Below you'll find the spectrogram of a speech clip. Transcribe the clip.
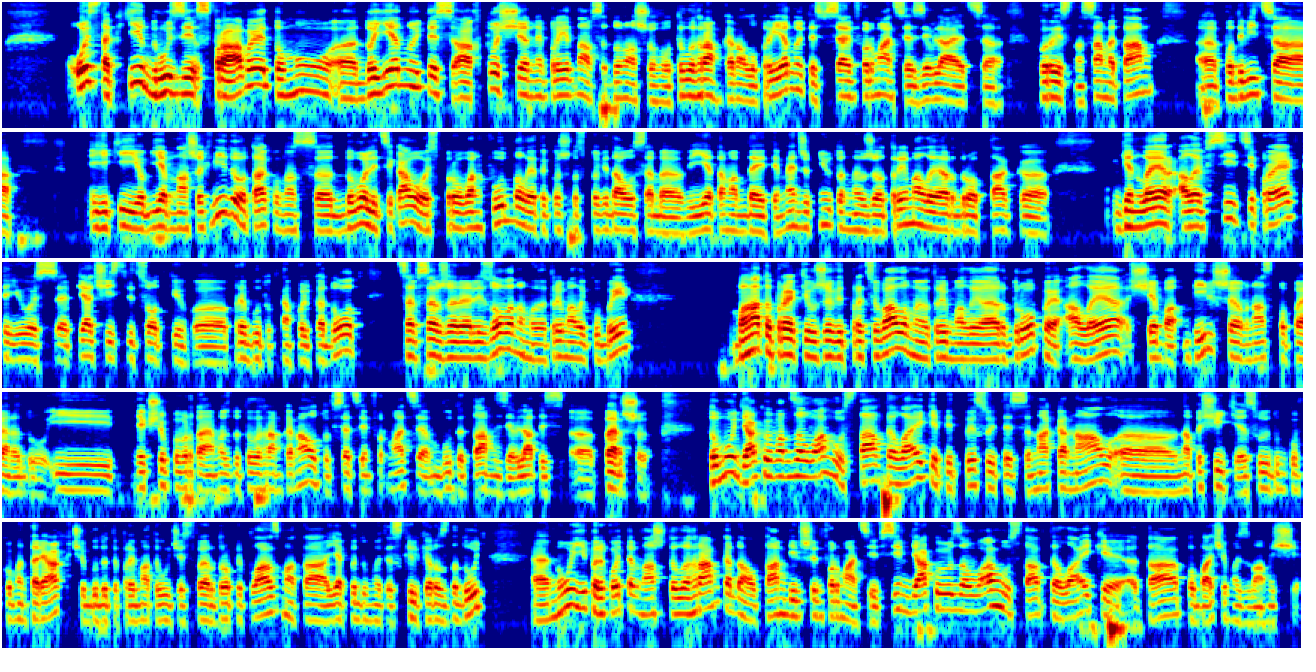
Ось такі друзі справи. Тому е, доєднуйтесь. А хто ще не приєднався до нашого телеграм-каналу, приєднуйтесь. Вся інформація з'являється корисна саме там. Е, подивіться, який об'єм наших відео. Так, у нас е, доволі цікаво. Ось про OneFootball Я також розповідав у себе. Є там апдейти. Magic Newton ми вже отримали airdrop, так. Genlayer, але всі ці проекти, і ось е, 5-6% е, прибуток на Polkadot, це все вже реалізовано. Ми отримали куби. Багато проєктів вже відпрацювало. Ми отримали аердропи, але ще більше в нас попереду. І якщо повертаємось до телеграм-каналу, то вся ця інформація буде там з'являтись е, першою. Тому дякую вам за увагу. Ставте лайки, підписуйтесь на канал, е, напишіть свою думку в коментарях, чи будете приймати участь в аердропі плазма, та як ви думаєте, скільки роздадуть. Е, Ну і переходьте в наш телеграм-канал, там більше інформації. Всім дякую за увагу. Ставте лайки та побачимось з вами ще.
